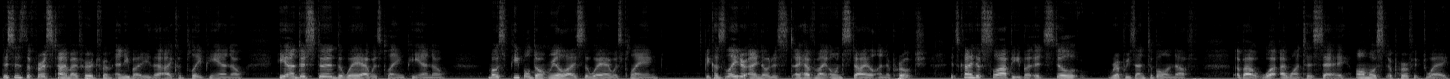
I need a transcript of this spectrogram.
This is the first time I've heard from anybody that I could play piano. He understood the way I was playing piano. Most people don't realize the way I was playing, because later I noticed I have my own style and approach. It's kind of sloppy, but it's still representable enough about what I want to say, almost a perfect way.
